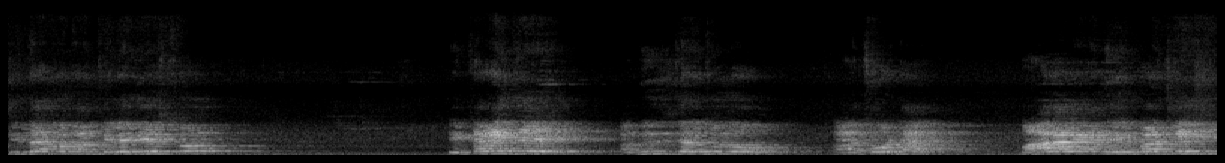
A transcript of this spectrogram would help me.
సిద్ధంగా మనం తెలియజేస్తూ ఎక్కడైతే అభివృద్ధి జరుగుతుందో ఆ చోట బాలాలయాన్ని ఏర్పాటు చేసి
